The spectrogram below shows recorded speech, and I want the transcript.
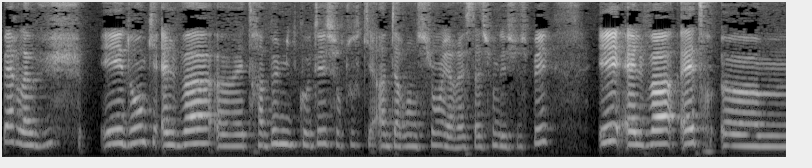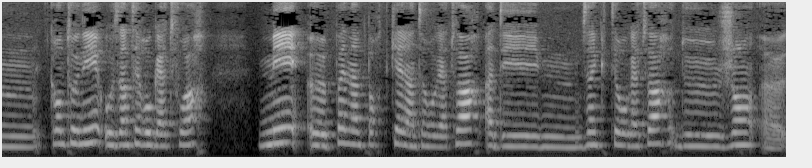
perd la vue, et donc elle va être un peu mise de côté sur tout ce qui est intervention et arrestation des suspects, et elle va être cantonnée aux interrogatoires mais euh, pas n'importe quel interrogatoire, à des hum, interrogatoires de gens euh,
